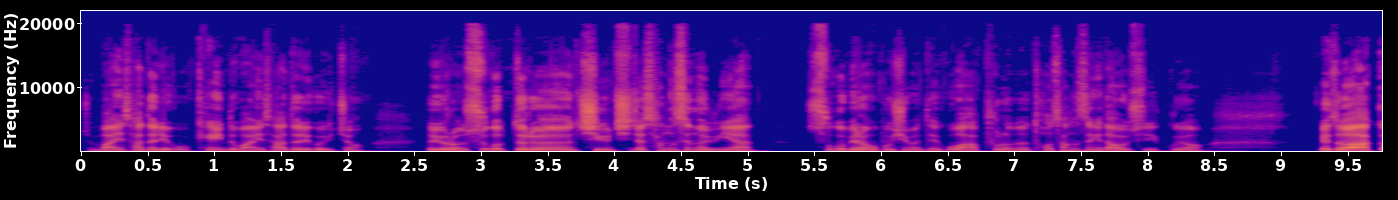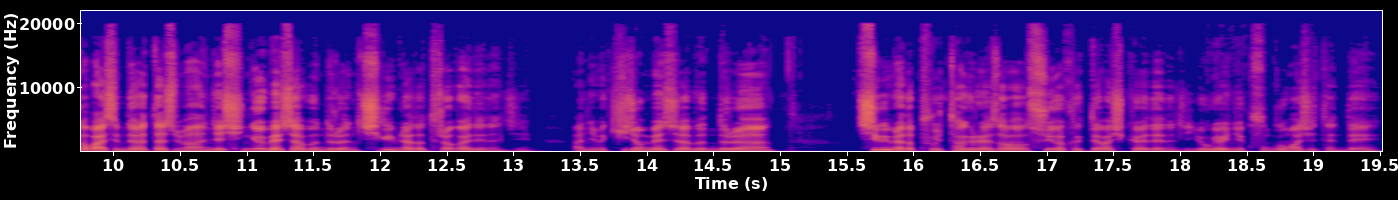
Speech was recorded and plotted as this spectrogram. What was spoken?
좀 많이 사들이고 개인도 많이 사들이고 있죠. 이런 수급들은 지금 진짜 상승을 위한 수급이라고 보시면 되고 앞으로는 더 상승이 나올 수 있고요. 그래서 아까 말씀드렸다지만 이제 신규 매수자분들은 지금이라도 들어가야 되는지 아니면 기존 매수자분들은 지금이라도 불타기를 해서 수익을 극대화시켜야 되는지 이게 이제 궁금하실 텐데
